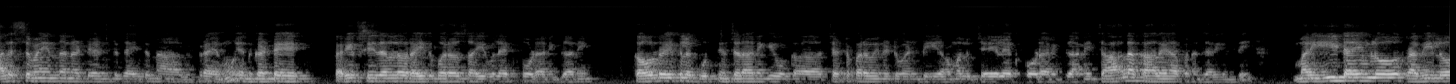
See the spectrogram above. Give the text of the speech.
ఆలస్యమైంది అన్నటువంటిది అయితే నా అభిప్రాయము. ఎందుకంటే ఖరీఫ్ సీజన్లో రైతు భరోసా ఇవ్వలేకపోవడానికి కానీ కౌలు రైతులకు గుర్తించడానికి ఒక చట్టపరమైనటువంటి అమలు చేయలేకపోవడానికి కానీ చాలా కాలయాపన జరిగింది. మరి ఈ టైంలో రబీలో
